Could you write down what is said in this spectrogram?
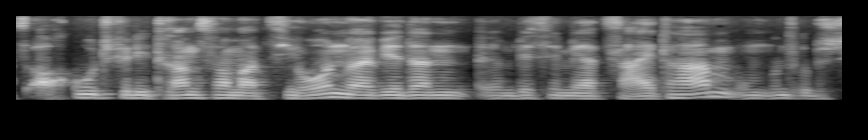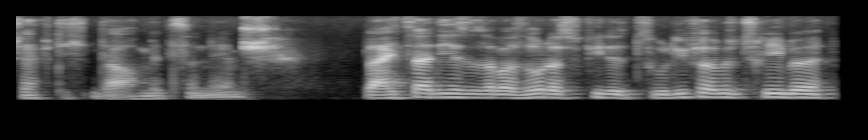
Ist auch gut für die Transformation, weil wir dann ein bisschen mehr Zeit haben, um unsere Beschäftigten da auch mitzunehmen. Gleichzeitig ist es aber so, dass viele Zulieferbetriebe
